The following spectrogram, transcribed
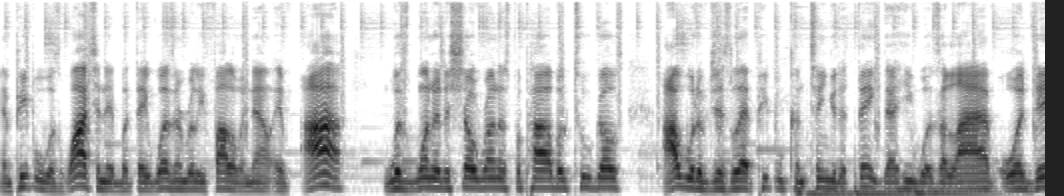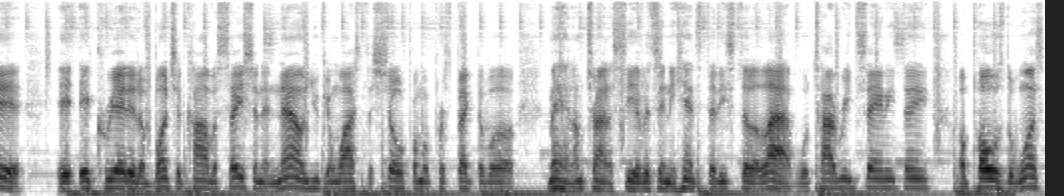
And people was watching it, but they wasn't really following. Now, if I was one of the showrunners for Power Book 2 Ghosts, I would have just let people continue to think that he was alive or dead. It, it created a bunch of conversation and now you can watch the show from a perspective of man i'm trying to see if it's any hints that he's still alive. Will Tariq say anything? Opposed to once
